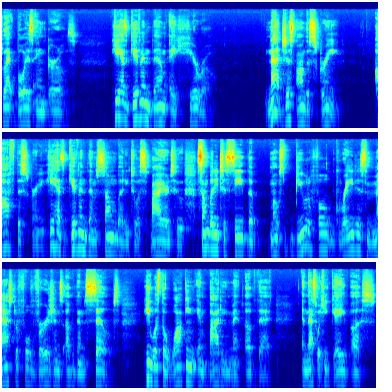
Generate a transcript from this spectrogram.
black boys and girls. He has given them a hero, not just on the screen, off the screen. He has given them somebody to aspire to, somebody to see the most beautiful, greatest, masterful versions of themselves. He was the walking embodiment of that. And that's what he gave us.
